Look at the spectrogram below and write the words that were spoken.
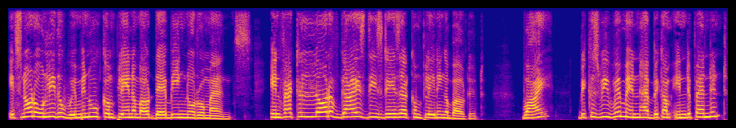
it's not only the women who complain about there being no romance. In fact, a lot of guys these days are complaining about it. Why? Because we women have become independent,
